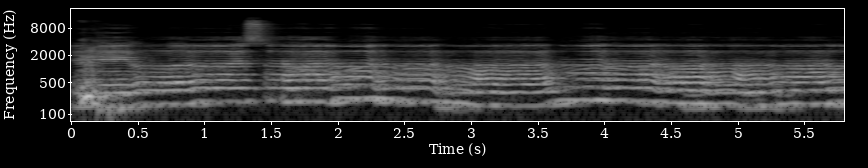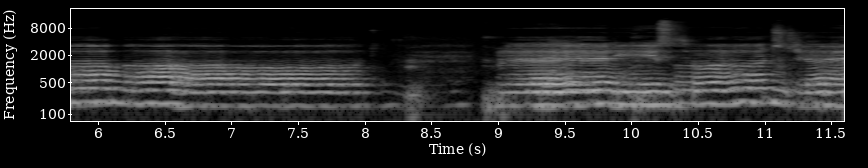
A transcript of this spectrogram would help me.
Deus amat, plenis angeli,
